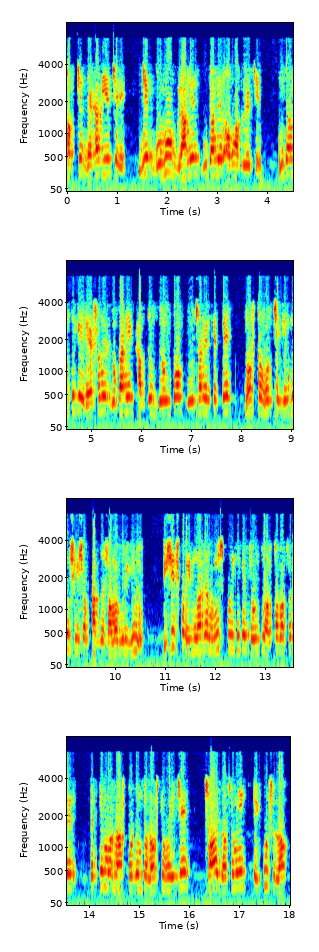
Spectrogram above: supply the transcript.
সবচেয়ে দেখা দিয়েছে যে বহু গ্রামের গুদামের অভাব রয়েছে। গুদাম থেকে রেশনের দোকানে খাদ্য দ্রব্য পৌঁছানোর ক্ষেত্রে নষ্ট হচ্ছে কিন্তু সেই সব খাদ্য সামগ্রীগুলো বিশেষ করে দু হাজার উনিশ কুড়ি থেকে চলতি অর্থ বছরের সেপ্টেম্বর মাস পর্যন্ত নষ্ট হয়েছে ছয় দশমিক একুশ লক্ষ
